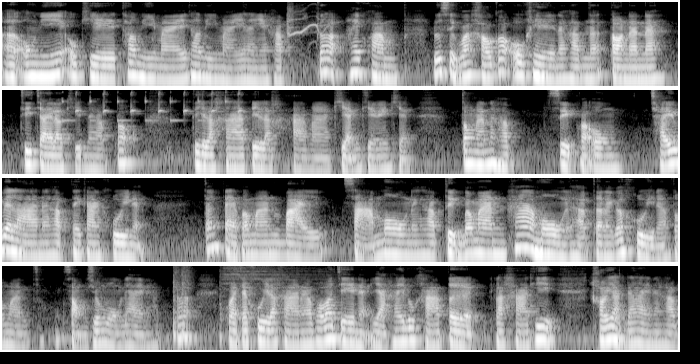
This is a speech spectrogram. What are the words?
เออองค์นี้โอเค เท่านี้ไหมเท่านี้ไหมอะไรเงี้ยครับ ก็ให้ความรู้สึกว่าเขาก็โอเคนะครับนะตอนนั้นนะที่ใจเราคิดนะครับ ก็ตีราคาตีราคามาเขียนเขียนเขียน ตรงนั้นนะครับ10กว่าองค์ใช้เวลานะครับในการคุยเนี่ย ตั้งแต่ประมาณบ่ายสามโมงนะครับ ถึงประมาณ5้าโมงนะครับ ตอนนั้นก็คุยนะประมาณ 2 ชั่วโมงได้นะครับ ก็กว่าจะคุยราคานะครับ เพราะว่าเจเนี่ยอยากให้ลูกค้าเปิดราคาที่เขาอยากได้นะครับ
